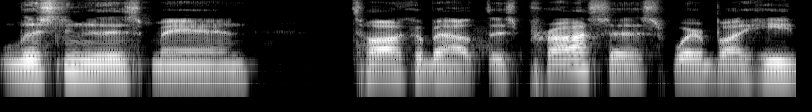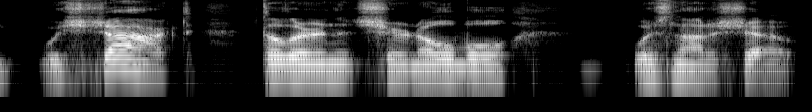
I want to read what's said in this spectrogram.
listening to this man talk about this process whereby he was shocked to learn that Chernobyl was not a show,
